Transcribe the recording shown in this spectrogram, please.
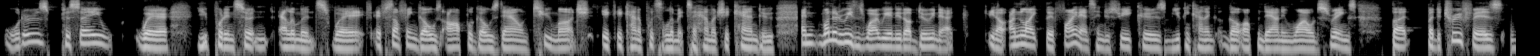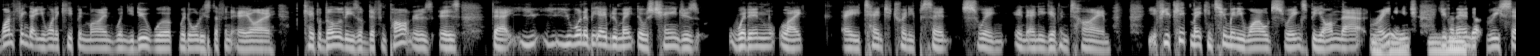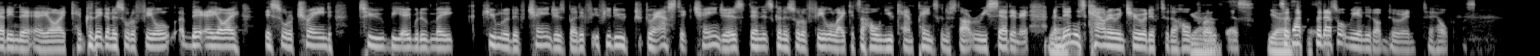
orders per se, where you put in certain elements where if something goes up or goes down too much, it, it kind of puts a limit to how much it can do. And one of the reasons why we ended up doing that you know, unlike the finance industry, because you can kind of go up and down in wild swings, but but the truth is, one thing that you want to keep in mind when you do work with all these different AI capabilities of different partners is that you you want to be able to make those changes within like a 10 to 20% swing in any given time. If you keep making too many wild swings beyond that mm-hmm. range, mm-hmm. you're going to end up resetting their AI because they're going to sort of feel uh, their AI is sort of trained to be able to make cumulative changes. But if, if you do drastic changes, then it's going to sort of feel like it's a whole new campaign. It's going to start resetting it. Yeah. And then it's counterintuitive to the whole yes. process. Yes. So, that, so that's what we ended up doing to help us.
